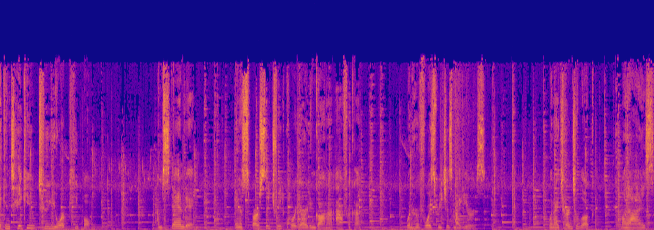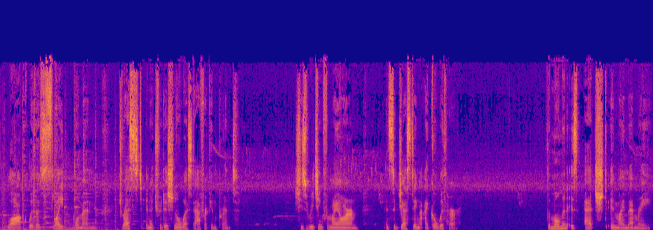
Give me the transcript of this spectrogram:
I can take you to your people. I'm standing in a sparsely treed courtyard in Ghana, Africa, when her voice reaches my ears. When I turn to look, my eyes lock with a slight woman dressed in a traditional West African print. She's reaching for my arm and suggesting I go with her. The moment is etched in my memory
